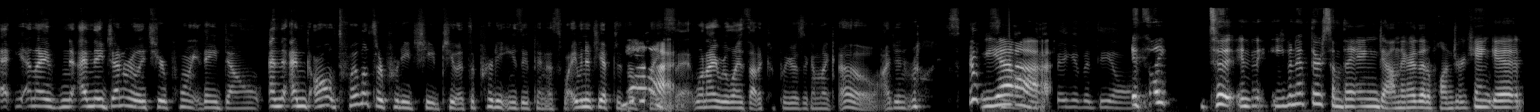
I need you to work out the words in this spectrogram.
and I've and they generally, to your point, they don't. And and all toilets are pretty cheap too. It's a pretty easy thing to swap, even if you have to yeah. replace it. When I realized that a couple years ago, I'm like, oh, I didn't realize it was yeah. that big of a deal. It's like to and even if there's something down there that a plunger can't get,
